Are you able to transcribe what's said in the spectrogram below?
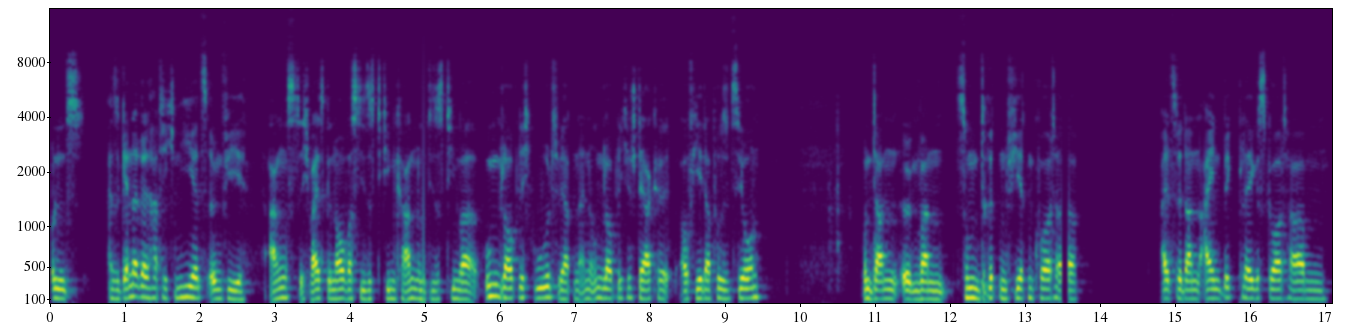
und also generell hatte ich nie jetzt irgendwie Angst. Ich weiß genau, was dieses Team kann und dieses Team war unglaublich gut. Wir hatten eine unglaubliche Stärke auf jeder Position. Und dann irgendwann zum dritten, vierten Quarter, als wir dann ein Big Play gescored haben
